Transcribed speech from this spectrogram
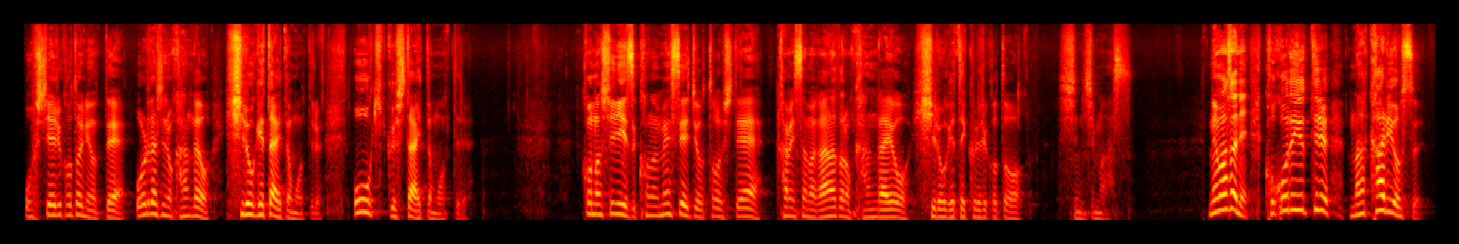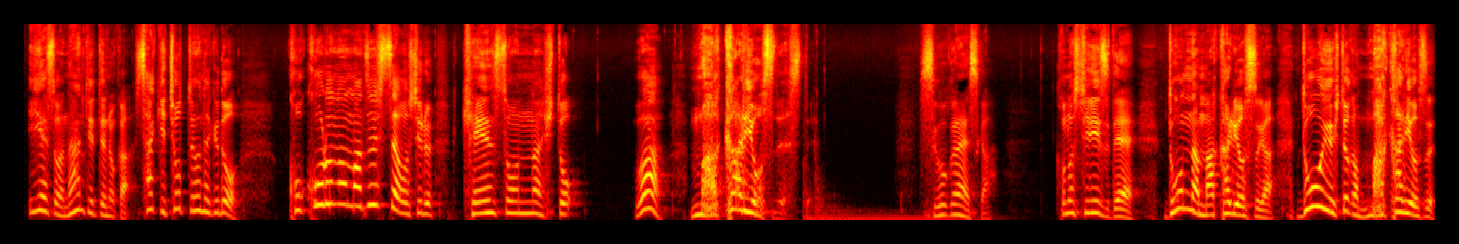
教えることによって俺たちの考えを広げたいと思ってる。大きくしたいと思ってる。このシリーズこのメッセージを通して神様があなたの考えを広げてくれることを信じます。でまさにここで言ってるマカリオスイエスは何て言ってるのかさっきちょっと読んだけど心の貧しさを知る謙遜な人はマカリオスですって。すごくないですか？このシリーズでどんなマカリオスがどういう人がマカリオス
